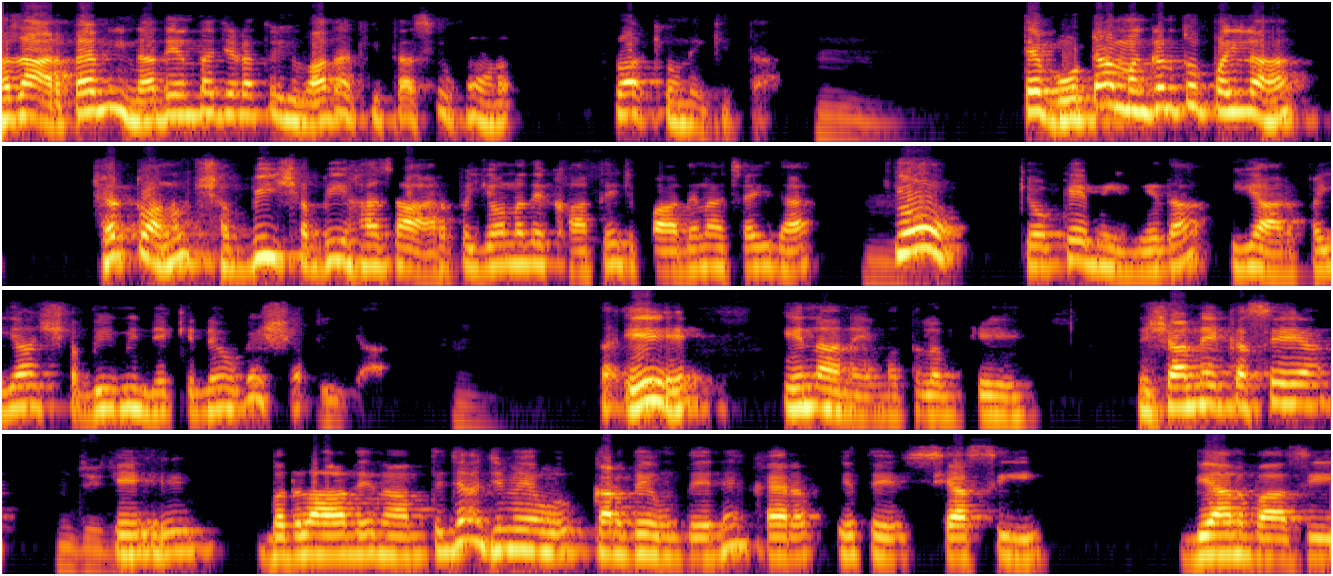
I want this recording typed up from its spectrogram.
1000 ਰੁਪਏ ਮਹੀਨਾ ਦੇਣ ਦਾ ਜਿਹੜਾ ਤੁਸੀਂ ਵਾਅਦਾ ਕੀਤਾ ਸੀ ਹੁਣ ਪੂਰਾ ਕਿਉਂ ਨਹੀਂ ਕੀਤਾ? ਤੇ ਵੋਟਾਂ ਮੰਗਣ ਤੋਂ ਪਹਿਲਾਂ ਫਿਰ ਤੁਹਾਨੂੰ 26 26000 ਰੁਪਏ ਉਹਨਾਂ ਦੇ ਖਾਤੇ 'ਚ ਪਾ ਦੇਣਾ ਚਾਹੀਦਾ। ਕਿਉਂ? ਕਿਉਂਕਿ ਮਹੀਨੇ ਦਾ 1000 ਰੁਪਇਆ 26 ਮਹੀਨੇ ਕਿੰਨੇ ਹੋ ਗਏ? 26000 ਹੂੰ, ਤਾਂ ਇਹ ਇਹਨਾਂ ਨੇ ਮਤਲਬ ਕਿ ਨਿਸ਼ਾਨੇ ਕੱਸੇ ਆ ਜੀ ਜੀ। ਕਿ ਬਦਲਾਅ ਦੇ ਨਾਮ ਤੇ ਜਾਂ ਜਿਵੇਂ ਉਹ ਕਰਦੇ ਹੁੰਦੇ ਨੇ ਖੈਰ ਇਹ ਤੇ ਸਿਆਸੀ ਬਿਆਨਬਾਜ਼ੀ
